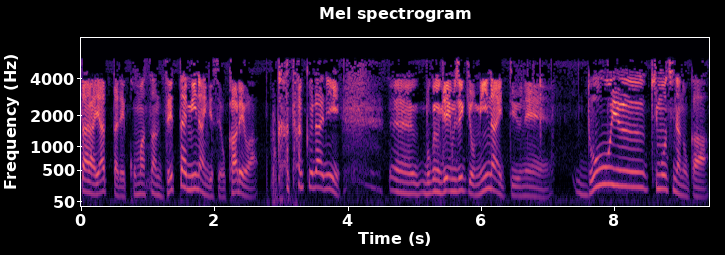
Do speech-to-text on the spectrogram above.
たらやったで小松さん絶対見ないんですよ、彼は。かたくなに、えー、僕のゲーム実況見ないっていうね、どういう気持ちなのか、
